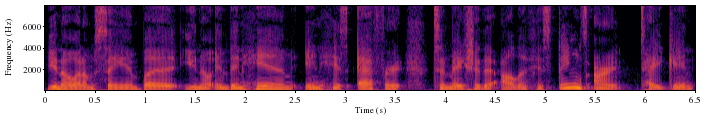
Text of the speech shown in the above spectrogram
You know what I'm saying? But, you know, and then him in his effort to make sure that all of his things aren't taken,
